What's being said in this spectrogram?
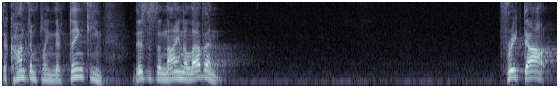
They're contemplating, they're thinking. This is the 9 11. Freaked out.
